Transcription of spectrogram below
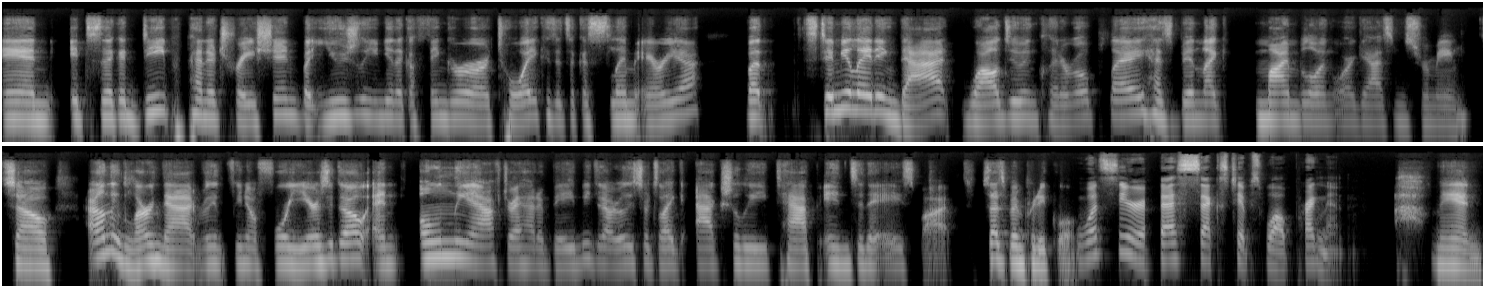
and it's like a deep penetration, but usually you need like a finger or a toy because it's like a slim area. But stimulating that while doing clitoral play has been like mind blowing orgasms for me. So I only learned that really, you know, four years ago. And only after I had a baby did I really start to like actually tap into the A spot. So that's been pretty cool. What's your best sex tips while pregnant? Ah, man,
